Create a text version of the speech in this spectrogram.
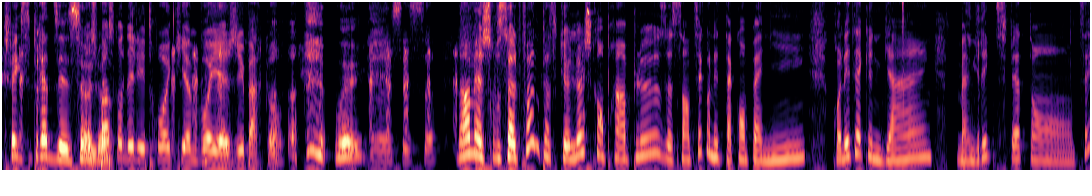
je fais exprès de dire ça, Je là. pense qu'on est les trois qui aiment voyager, par contre. Oui. Ouais, c'est ça. Non, mais je trouve ça le fun parce que là, je comprends plus de sentir qu'on est accompagné, qu'on est avec une gang, malgré que tu fais ton. Tu sais,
